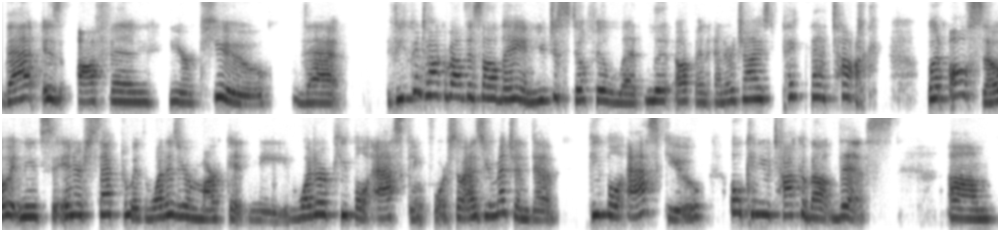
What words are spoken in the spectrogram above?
That is often your cue that if you can talk about this all day and you just still feel lit, lit up and energized, pick that talk. But also, it needs to intersect with what is your market need? What are people asking for? So, as you mentioned, Deb, people ask you, Oh, can you talk about this? Um,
